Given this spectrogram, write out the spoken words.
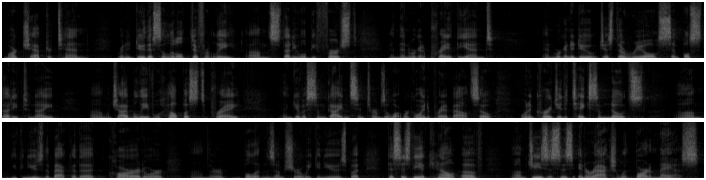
Mark chapter 10. We're going to do this a little differently. Um, the study will be first, and then we're going to pray at the end. And we're going to do just a real simple study tonight, um, which I believe will help us to pray and give us some guidance in terms of what we're going to pray about. So I want to encourage you to take some notes. Um, you can use the back of the card, or um, there are bulletins I'm sure we can use. But this is the account of um, Jesus' interaction with Bartimaeus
